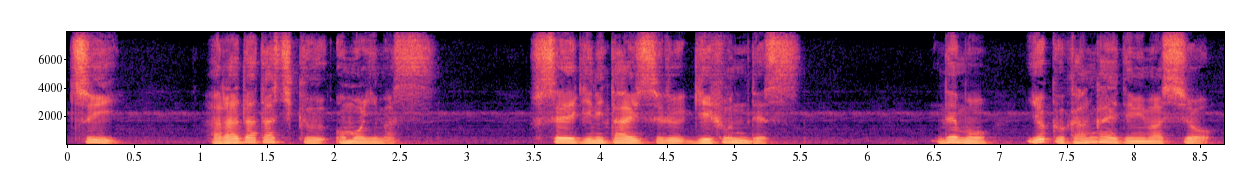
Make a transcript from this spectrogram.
つい腹立たしく思います。不正義に対する義憤です。でもよく考えてみましょう。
